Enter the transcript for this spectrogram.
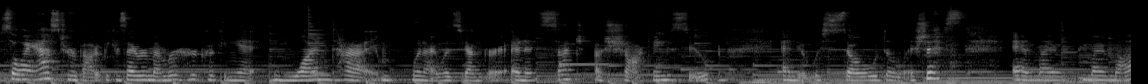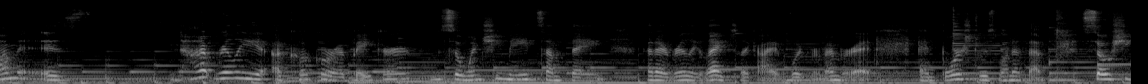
so I asked her about it because I remember her cooking it one time when I was younger, and it's such a shocking soup, and it was so delicious. And my my mom is not really a cook or a baker, so when she made something that I really liked, like I would remember it, and borscht was one of them. So she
